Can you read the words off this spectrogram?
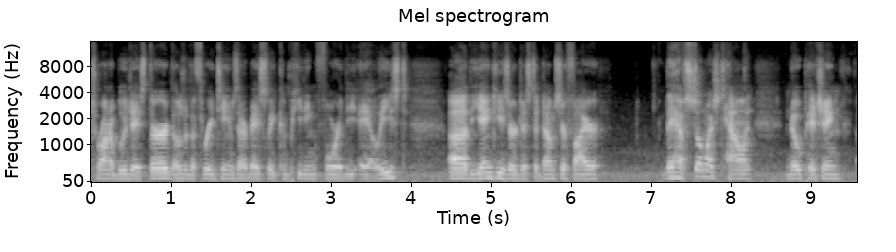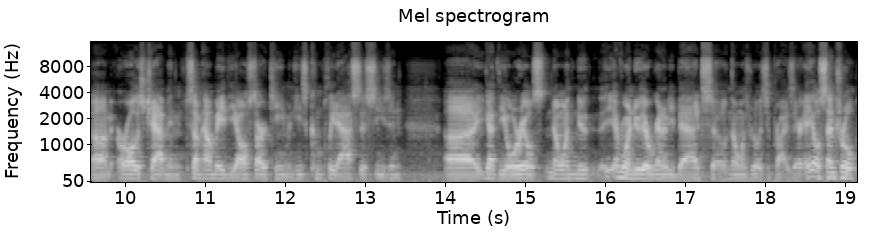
Toronto Blue Jays third. Those are the three teams that are basically competing for the AL East. Uh, the Yankees are just a dumpster fire. They have so much talent, no pitching. Um, Aroldis Chapman somehow made the All Star team, and he's complete ass this season. Uh, you got the Orioles. No one knew. Everyone knew they were going to be bad, so no one's really surprised there. AL Central.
